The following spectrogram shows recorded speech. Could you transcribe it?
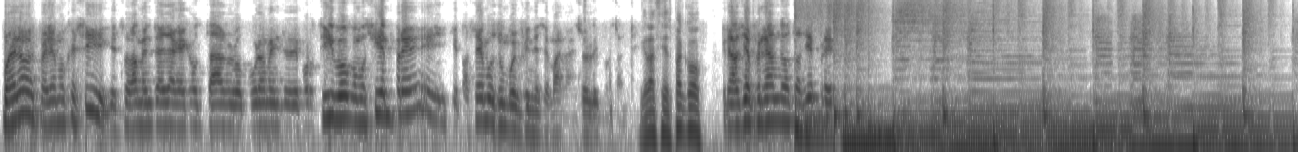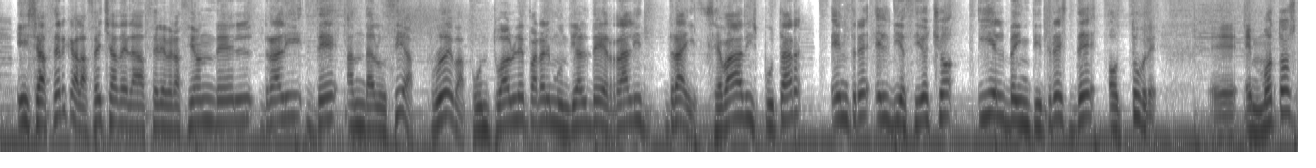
Bueno, esperemos que sí, que solamente haya que contar lo puramente deportivo, como siempre, y que pasemos un buen fin de semana, eso es lo importante. Gracias, Paco. Gracias, Fernando, hasta siempre. Y se acerca la fecha de la celebración del Rally de Andalucía, prueba puntuable para el Mundial de Rally Drive. Se va a disputar entre el 18 y el 23 de octubre. Eh, en motos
